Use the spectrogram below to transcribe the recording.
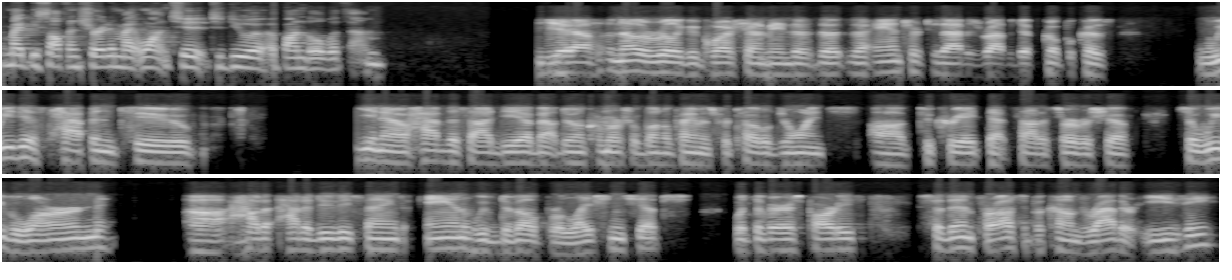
might be self insured and might want to, to do a, a bundle with them? Yeah, another really good question. I mean, the, the, the answer to that is rather difficult because we just happen to, you know, have this idea about doing commercial bundle payments for total joints uh, to create that site of service shift. So we've learned uh, how to how to do these things, and we've developed relationships with the various parties. So then, for us, it becomes rather easy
